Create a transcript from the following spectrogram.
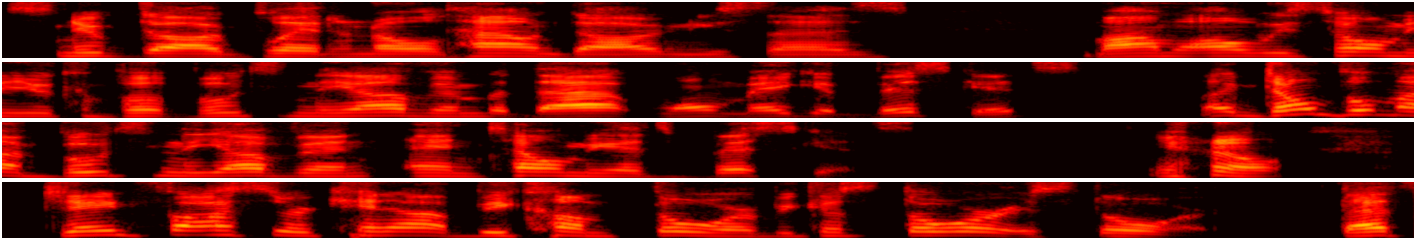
Snoop Dogg played an old hound dog and he says, Mom always told me you can put boots in the oven, but that won't make it biscuits. Like don't put my boots in the oven and tell me it's biscuits. You know, Jane Foster cannot become Thor because Thor is Thor. That's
